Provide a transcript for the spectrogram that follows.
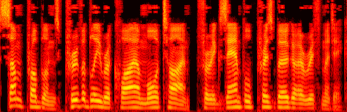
some problems provably require more time, for example Presburger arithmetic.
